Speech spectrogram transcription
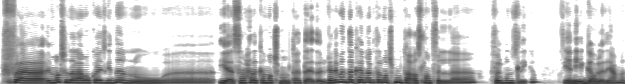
فالماتش ده لعبه كويس جدا و yeah الصراحة ده كان ماتش ممتع. غالبا ده كان أكتر ماتش ممتع أصلا في ال- في البوندسليجا يعني الجولة دي عامة.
